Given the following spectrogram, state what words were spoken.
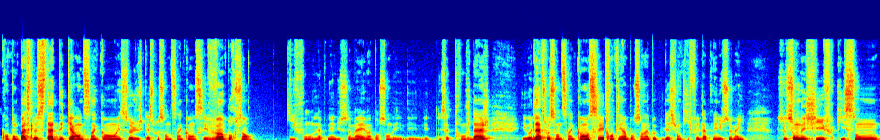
Quand on passe le stade des 45 ans, et ce jusqu'à 65 ans, c'est 20% qui font de l'apnée du sommeil, 20% de cette tranche d'âge. Et au-delà de 65 ans, c'est 31% de la population qui fait de l'apnée du sommeil. Ce sont des chiffres qui sont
